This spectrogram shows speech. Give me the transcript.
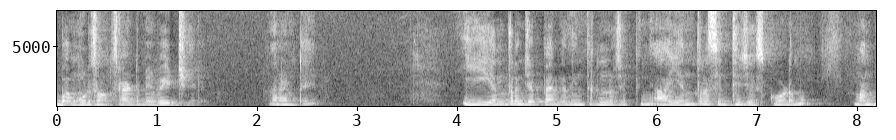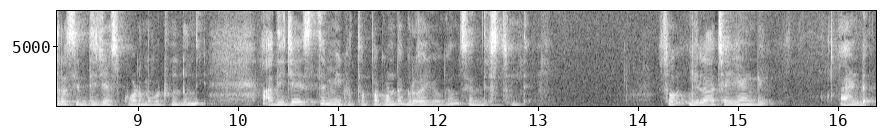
బా మూడు సంవత్సరాలు అంటే మేము వెయిట్ చేయాలి. అని అంటే ఈ యంత్రం చెప్పాను కదా ఇంతకు ముందు చెప్పింది. ఆ యంత్ర సిద్ధి చేసుకోవడము మంత్ర సిద్ధి చేసుకోవడం ఒకటి ఉంటుంది. అది చేస్తే మీకు తప్పకుండా గృహయోగం సిద్ధిస్తుంది. సో ఇలా చేయండి. అండ్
